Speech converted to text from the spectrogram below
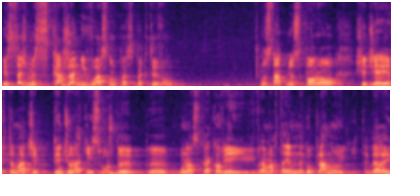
jesteśmy skażeni własną perspektywą. Ostatnio sporo się dzieje w temacie pięciorakiej służby y, u nas w Krakowie i w ramach tajemnego planu i tak dalej.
